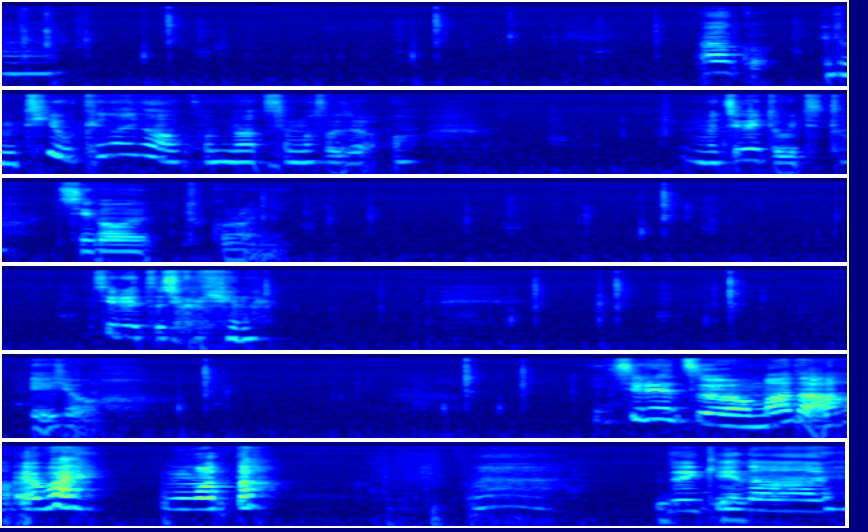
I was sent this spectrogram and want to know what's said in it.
うん。あこでも T 置けないなこんな狭さじゃ。あ間違えて置いてた。違うところに。一列しか消えない。よいしょ。一列はまだ？やばい。もう終わった。できない。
